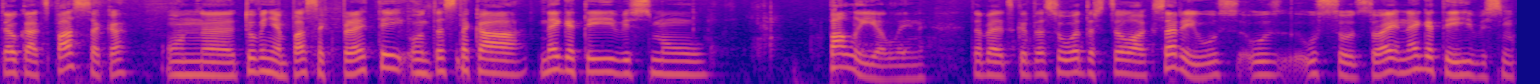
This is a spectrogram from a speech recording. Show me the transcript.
Tev kāds pasaka, un uh, tu viņam pasaki pretī, un tas tā kā negatīvismu palielina. Tāpēc, ka tas otrs cilvēks arī uz, uz, uzsūdz to negatīvismu,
